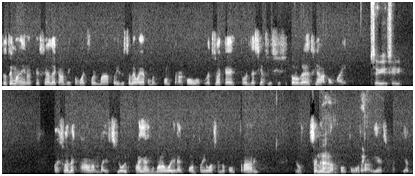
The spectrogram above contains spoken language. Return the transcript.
¿Tú te imaginas que se le cambie como el formato y se le vaya como en contra a Cobo? Porque tú sabes que esto, él decía, sí, sí, sí, todo lo que decía la Comay. Sí, sí. Eso él estaba hablando ahí. Si voy para allá, yo me lo voy a ir en contra, yo voy a hacer lo contrario. No se le Nah. lambón como travieso, ¿me entiendes?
